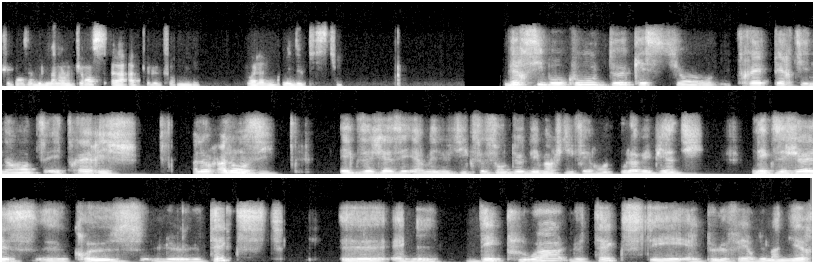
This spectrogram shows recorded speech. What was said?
je pense à Bultmann en l'occurrence, a, pu le formuler. Voilà donc mes deux questions. Merci beaucoup. Deux questions très pertinentes et très riches. Alors, allons-y. Exégèse et herméneutique, ce sont deux démarches différentes, vous l'avez bien dit. L'exégèse creuse le, texte, elle déploie le texte et elle peut le faire de manière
